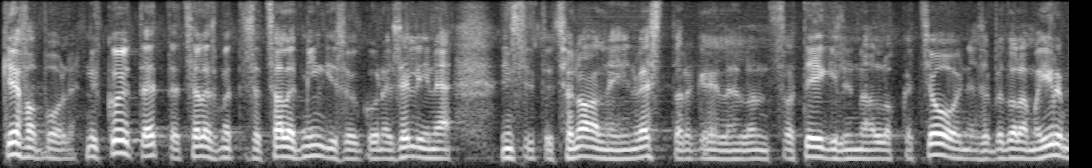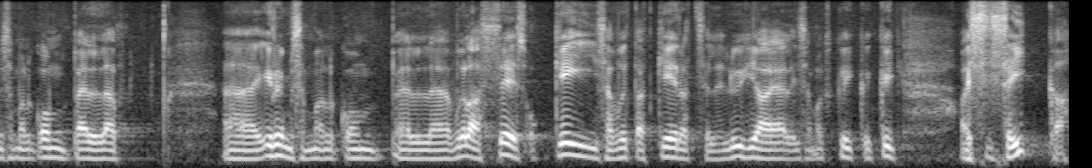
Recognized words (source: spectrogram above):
kehvapoolne, nüüd kujuta ette, et selles mõttes, et sa oled mingisugune selline institutsionaalne investor, kellel on strateegiline allokatsioon ja sa pead olema hirmsamal kombel äh,, hirmsamal kombel võlas sees, okei okay,, sa võtad, keerad selle lühiajalisemaks, kõik, kõik, kõik, aga siis sa ikka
